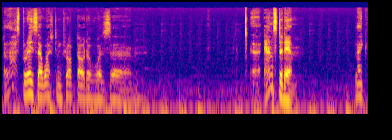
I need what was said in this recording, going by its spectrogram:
The last race I watched him dropped out of was um, uh, Amsterdam. Like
